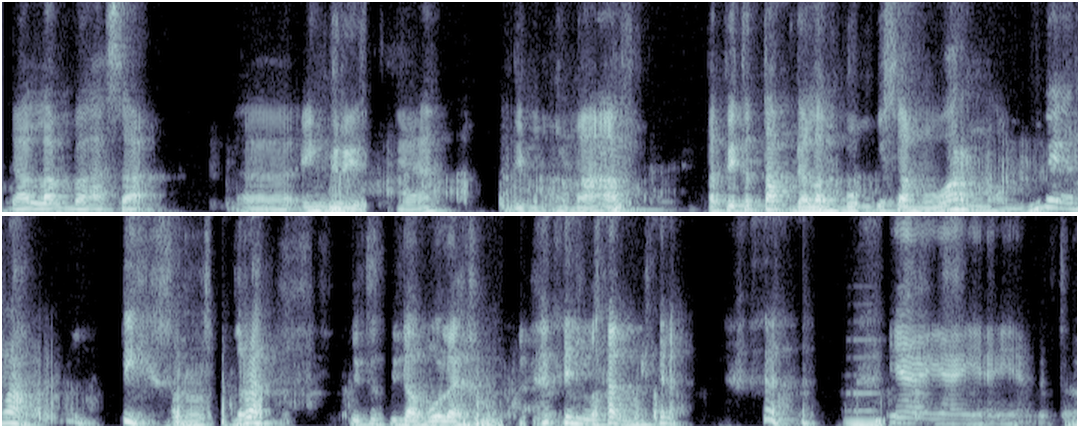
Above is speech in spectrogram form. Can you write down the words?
dalam bahasa uh, Inggris ya. Jadi mohon maaf, tapi tetap dalam bungkusan warna merah putih saudara-saudara itu tidak boleh hilang ya. Ya, ya, ya, ya, betul.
